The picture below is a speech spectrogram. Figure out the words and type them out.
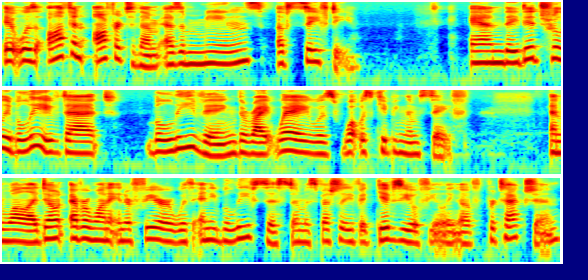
it was often offered to them as a means of safety. And they did truly believe that believing the right way was what was keeping them safe. And while I don't ever want to interfere with any belief system, especially if it gives you a feeling of protection,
